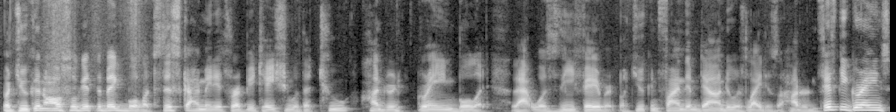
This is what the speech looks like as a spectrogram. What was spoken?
But you can also get the big bullets. This guy made its reputation with a 200 grain bullet. That was the favorite, but you can find them down to as light as 150 grains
